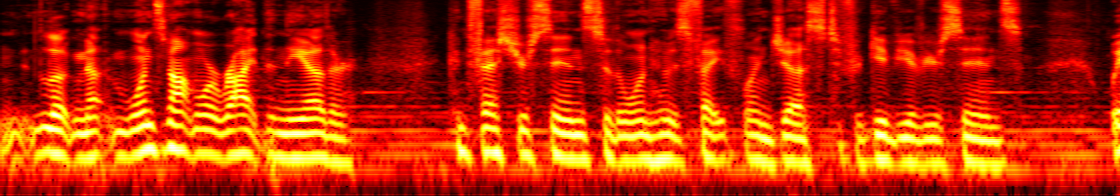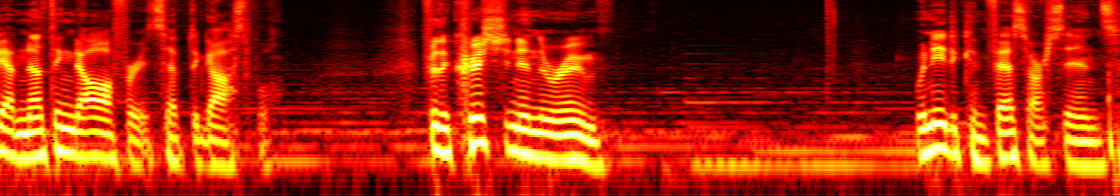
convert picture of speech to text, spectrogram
look, one's not more right than the other. Confess your sins to the one who is faithful and just to forgive you of your sins. We have nothing to offer except the gospel. For the Christian in the room, we need to confess our sins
